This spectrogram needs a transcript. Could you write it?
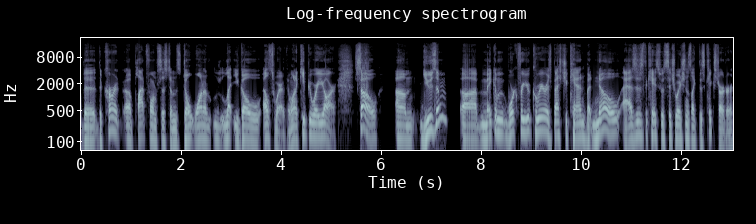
the the current uh, platform systems don't want to let you go elsewhere. They want to keep you where you are. So um, use them uh, make them work for your career as best you can. But no, as is the case with situations like this Kickstarter,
